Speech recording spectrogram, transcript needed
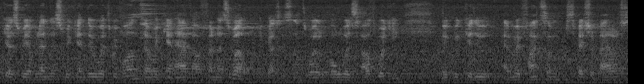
because we have blenders, we can do what we want and we can have our fun as well, because it's not well, always hardworking. We, we could do, and we find some special barrels,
